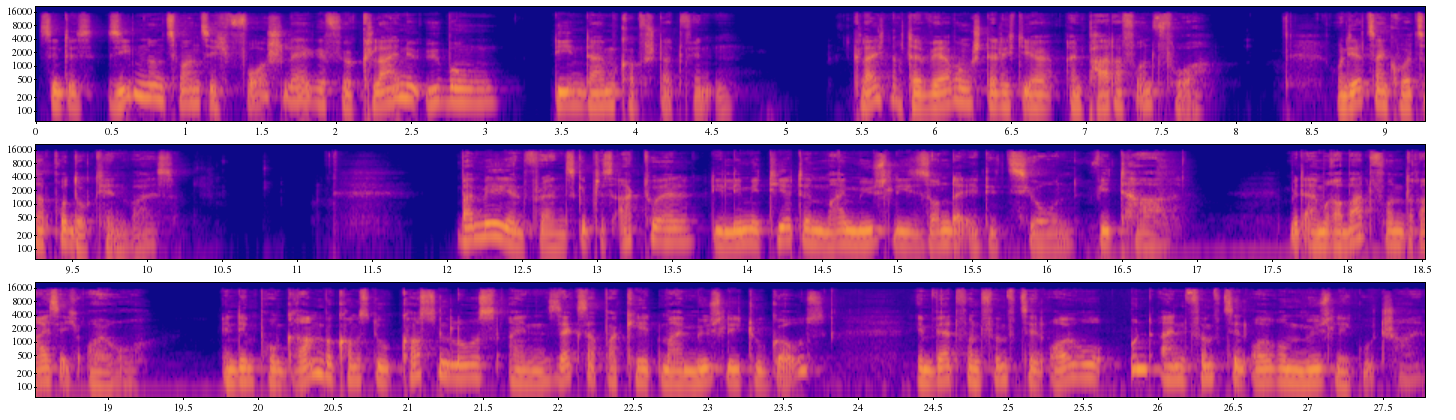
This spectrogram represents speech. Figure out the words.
sind es 27 Vorschläge für kleine Übungen, die in deinem Kopf stattfinden. Gleich nach der Werbung stelle ich dir ein paar davon vor. Und jetzt ein kurzer Produkthinweis. Bei Million Friends gibt es aktuell die limitierte My Müsli Sonderedition Vital mit einem Rabatt von 30 Euro. In dem Programm bekommst du kostenlos ein 6er Paket My Müsli to Goes im Wert von 15 Euro und einen 15 Euro Müsli Gutschein.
